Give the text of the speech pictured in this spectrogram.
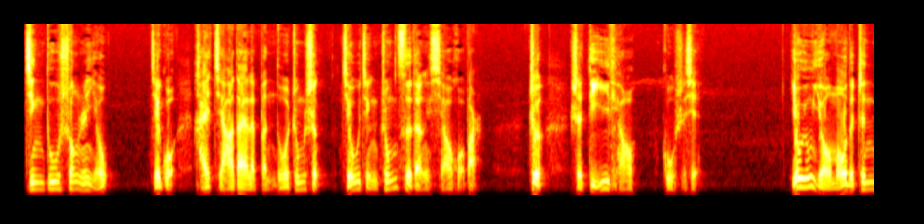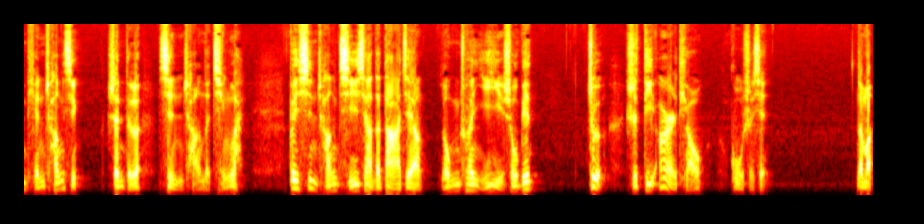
京都双人游，结果还夹带了本多忠胜、酒井忠次等小伙伴。这是第一条故事线。有勇有谋的真田昌幸深得信长的青睐。被信长旗下的大将龙川一役收编，这是第二条故事线。那么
